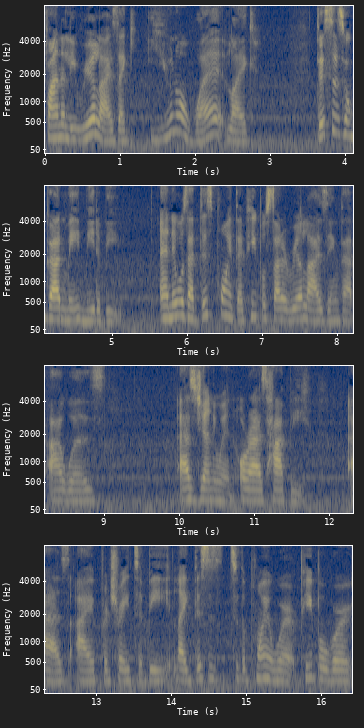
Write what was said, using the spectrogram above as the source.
finally realize like you know what? Like this is who god made me to be. And it was at this point that people started realizing that i was as genuine or as happy as I portrayed to be. Like this is to the point where people were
